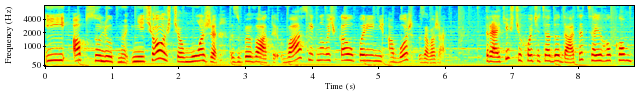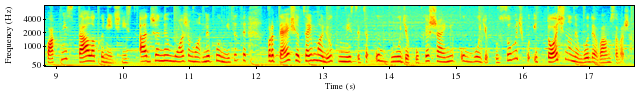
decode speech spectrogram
і абсолютно нічого, що може збивати вас як новачка у парінні, або ж заважати. Третє, що хочеться додати, це його компактність та лаконічність, адже не можемо не помітити про те, що цей малюк вміститься у будь-яку кишеню, у будь-яку сумочку і точно не буде вам заважати.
